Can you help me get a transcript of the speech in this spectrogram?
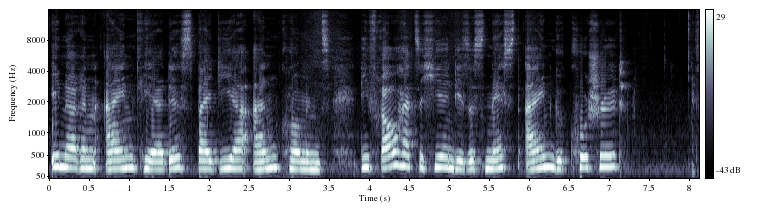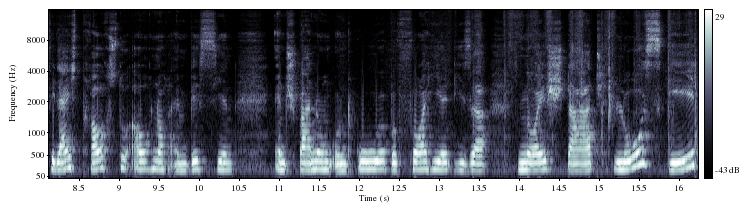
inneren Einkehr, des bei dir Ankommens. Die Frau hat sich hier in dieses Nest eingekuschelt Vielleicht brauchst du auch noch ein bisschen Entspannung und Ruhe, bevor hier dieser Neustart losgeht.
